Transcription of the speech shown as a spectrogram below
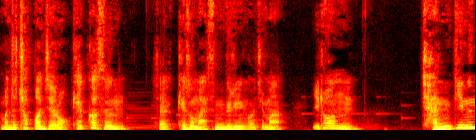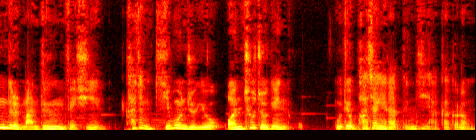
먼저 첫 번째로 캡컷은 제가 계속 말씀드리는 거지만 이런 잔 기능들을 만드는 대신 가장 기본적이고 원초적인 오디오 파장이라든지 아까 그런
